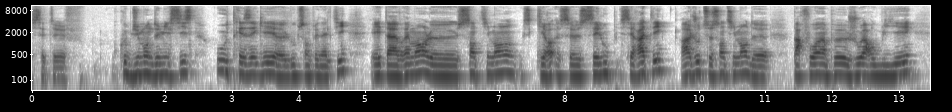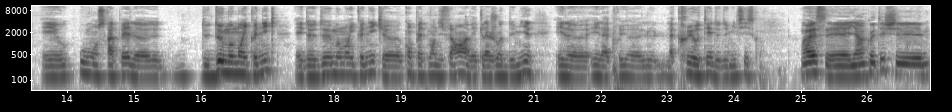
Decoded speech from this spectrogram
cette Coupe du Monde 2006 où Trezeguet loupe son penalty et tu as vraiment le sentiment ce qui c'est c'est raté rajoute ce sentiment de parfois un peu joueur oublié et où on se rappelle euh, de deux moments iconiques et de deux moments iconiques euh, complètement différents avec la joie de 2000 et, euh, la cruauté de 2006. Quoi. Ouais, il y a un côté chez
